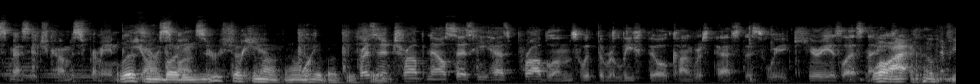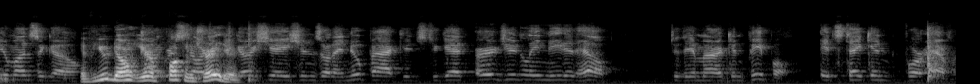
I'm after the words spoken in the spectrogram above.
This message comes from NPR listen, buddy. sponsor You shut your 3M. mouth. I don't want hear about this President shit. Trump now says he has problems with the relief bill Congress passed this week. Here he is last night. Well, I. A few months ago, If you don't, you're a fucking traitor. Negotiations on a new package to get urgently needed help to the American people. It's taken forever.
